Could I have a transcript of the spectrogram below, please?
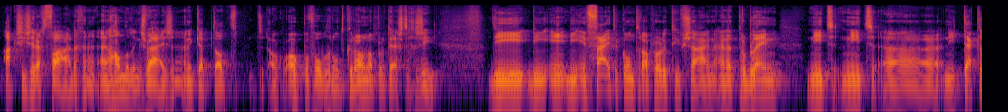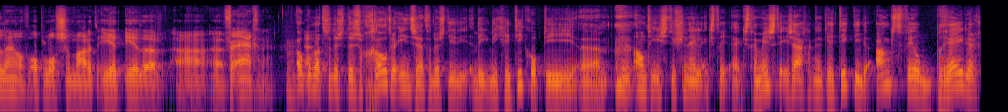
acties rechtvaardigen en handelingswijzen. En ik heb dat ook, ook bijvoorbeeld rond coronaprotesten gezien. die, die, in, die in feite contraproductief zijn en het probleem niet, niet, uh, niet tackelen of oplossen, maar het eerder uh, uh, verergeren. Ook omdat ze dus, dus groter inzetten. Dus die, die, die kritiek op die anti-institutionele extre extremisten is eigenlijk een kritiek die de angst veel breder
